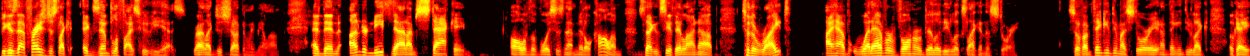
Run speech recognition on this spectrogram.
Because that phrase just like exemplifies who he is, right? Like, just shut up and leave me alone. And then underneath that, I'm stacking all of the voices in that middle column so I can see if they line up. To the right, I have whatever vulnerability looks like in this story. So if I'm thinking through my story and I'm thinking through like, okay,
